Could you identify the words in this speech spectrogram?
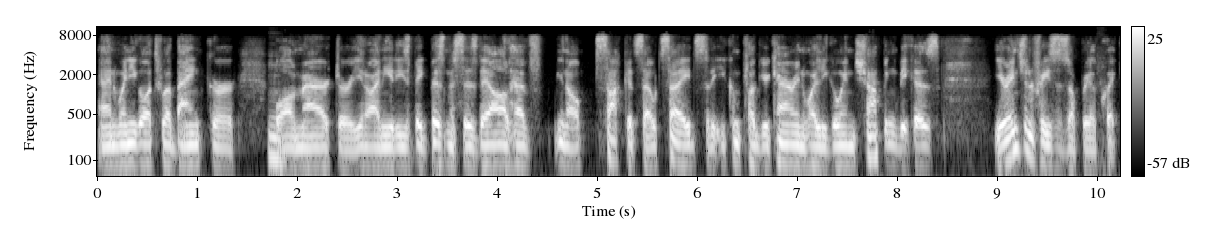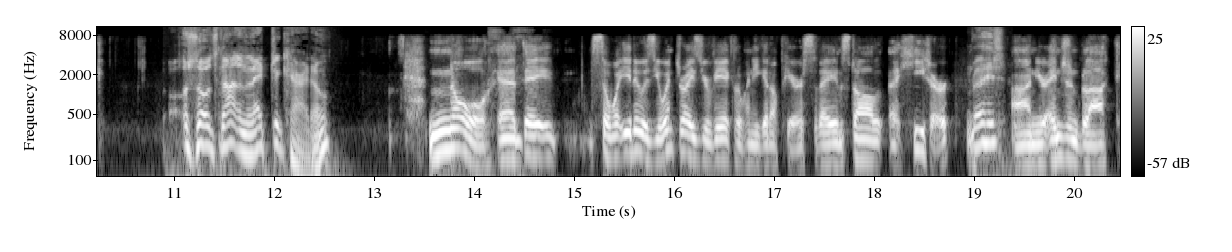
And when you go to a bank or Walmart or, you know, any of these big businesses, they all have, you know, sockets outside so that you can plug your car in while you go in shopping because your engine freezes up real quick. So it's not an electric car, no? No, uh, they. So what you do is you winterize your vehicle when you get up here. So they install a heater Right. on your engine block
